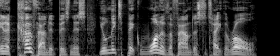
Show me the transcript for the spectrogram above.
In a co founded business, you'll need to pick one of the founders to take the role.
